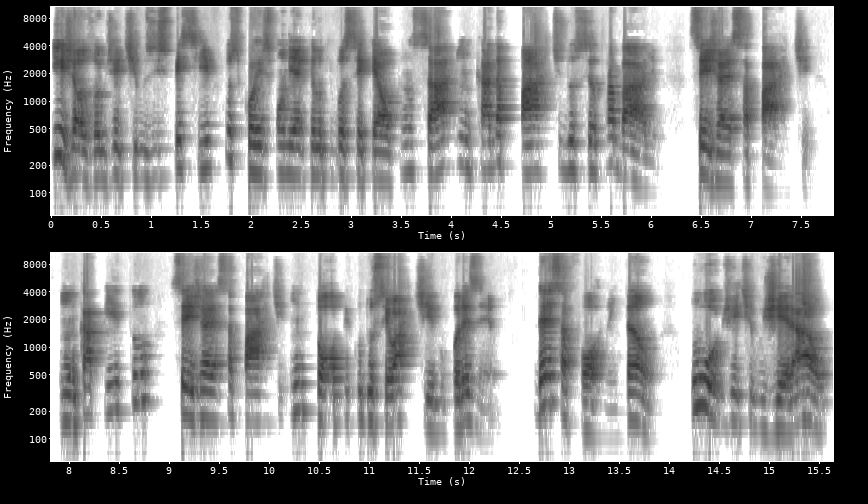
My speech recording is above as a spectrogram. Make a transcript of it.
E já os objetivos específicos correspondem àquilo que você quer alcançar em cada parte do seu trabalho, seja essa parte um capítulo, seja essa parte um tópico do seu artigo, por exemplo. Dessa forma, então, o objetivo geral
